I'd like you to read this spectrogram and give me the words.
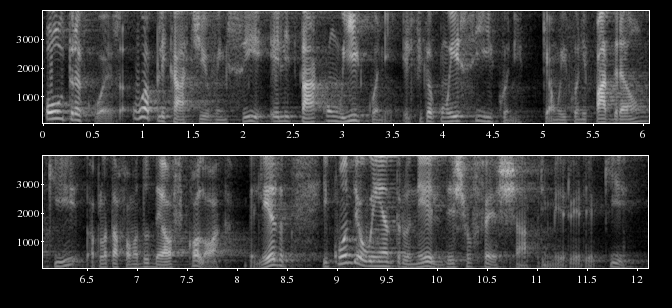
Outra coisa, o aplicativo em si, ele tá com ícone, ele fica com esse ícone, que é um ícone padrão que a plataforma do Delphi coloca, beleza? E quando eu entro nele, deixa eu fechar primeiro ele aqui.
